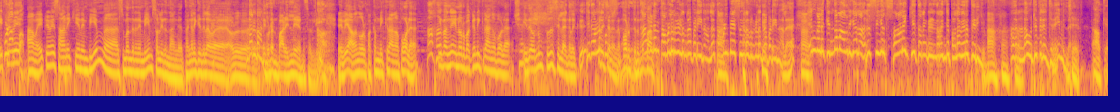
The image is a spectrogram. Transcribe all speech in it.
ஏற்கனவே. ஆமா ஏற்கனவே சாணக்கியன் எம்பியும் சுமந்திரன் எம்பியும் சொல்லியிருந்தாங்க. தங்களுக்கு இதுல ஒரு உடன்பாடு இல்லை. உடன்பாடு இல்லைன்னு சொல்லி. எனவே அவங்க ஒரு பக்கம் நிக்கிறாங்க போல. இவங்க இன்னொரு பக்கம் நிக்கிறாங்க போல. இது ஒன்றும் புதுசு இல்ல எங்களுக்கு. பிரச்சனை இல்ல. பொறுத்திருந்து. தமிழர்கள் என்றபடினால தமிழ் பேசுகிறவர்கள் என்றபடினால எங்களுக்கு இந்த மாதிரியான அரசியல் சாணக்கியத்தனங்கள் நிறைஞ்ச பல பேரை தெரியும். அதனால ஒரு பிரச்சனையும் இல்லை. ஓகே.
